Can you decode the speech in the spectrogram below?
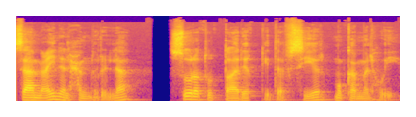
سامعین، الحمدللہ۔ صورت الطارق کی تفسیر مکمل ہوئی۔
